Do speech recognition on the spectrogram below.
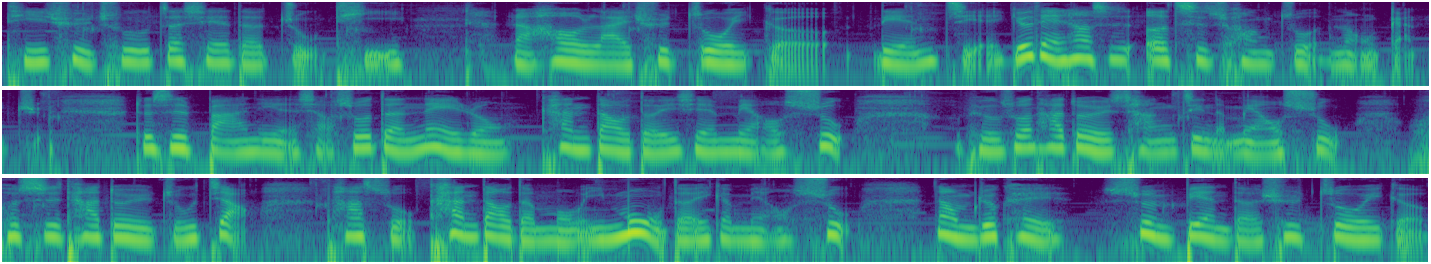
提取出这些的主题。然后来去做一个连接，有点像是二次创作的那种感觉，就是把你的小说的内容看到的一些描述，比如说他对于场景的描述，或是他对于主角他所看到的某一幕的一个描述，那我们就可以顺便的去做一个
